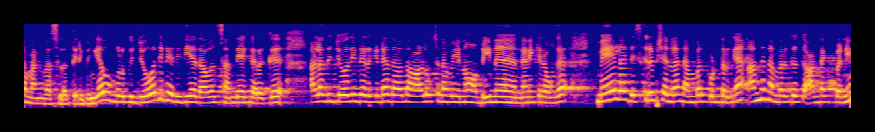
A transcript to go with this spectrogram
கமெண்ட் பாக்ஸில் தெரிவிங்க. உங்களுக்கு ஜோதிட ரீதியாக ஏதாவது சந்தேகம் இருக்குது அல்லது ஜோதிடர்கிட்ட ஏதாவது ஆலோசனை வேணும் அப்படின்னு நினைக்கிறவங்க மேலே டிஸ்கிரிப்ஷனில் நம்பர் கொடுத்துருக்கேன் அந்த நம்பருக்கு காண்டாக்ட் பண்ணி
